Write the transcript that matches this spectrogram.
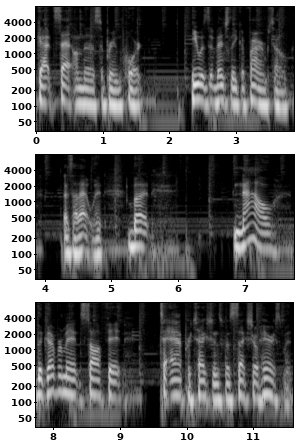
got sat on the Supreme Court. He was eventually confirmed, so that's how that went. But now the government saw fit to add protections for sexual harassment.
